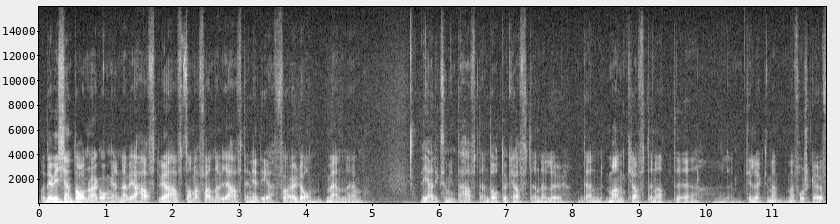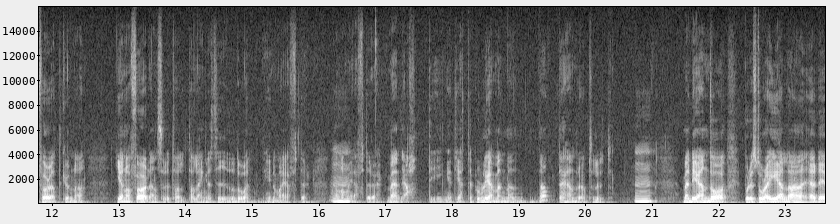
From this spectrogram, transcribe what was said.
Och det har vi känt av några gånger när vi har haft, vi har haft sådana fall när vi har haft en idé före dem. Men eh, vi har liksom inte haft den datorkraften eller den mankraften att eh, tillräckligt med, med, forskare för att kunna genomföra den så det tar, tar längre tid och då hinner man efter. Mm. Man efter det. Men ja, det är inget jätteproblem men, men ja, det händer absolut. Mm. Men det är ändå, på det stora hela är det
